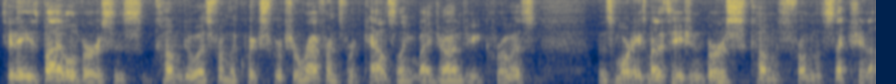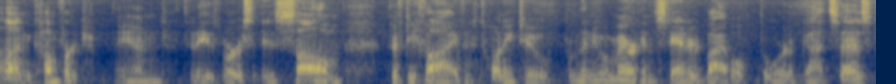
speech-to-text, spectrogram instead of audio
Today's Bible verses come to us from the Quick Scripture Reference for Counseling by John G. Kruis. This morning's meditation verse comes from the section on comfort, and today's verse is Psalm 55 22 from the New American Standard Bible. The Word of God says,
